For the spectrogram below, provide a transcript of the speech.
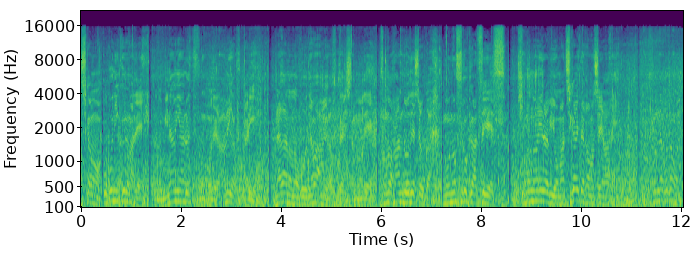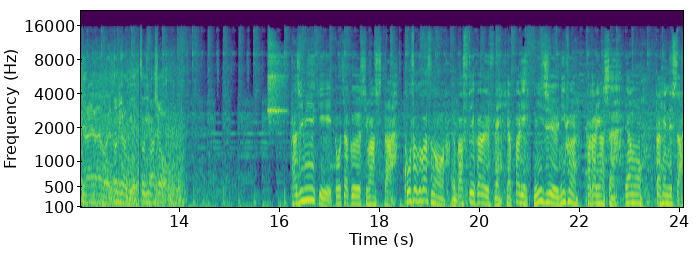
しかもここに来るまで南アルプスの方で雨が降ったり長野の方でも雨が降ったりしたものでその反動でしょうか。ものすごく暑いです。着物選びを間違えたかもしれません。でもそんなことも言ってないのでとにかく急ぎましょう。多治見駅到着しました。高速バスのバス停からですねやっぱり22分かかりました。いやもう大変でした。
